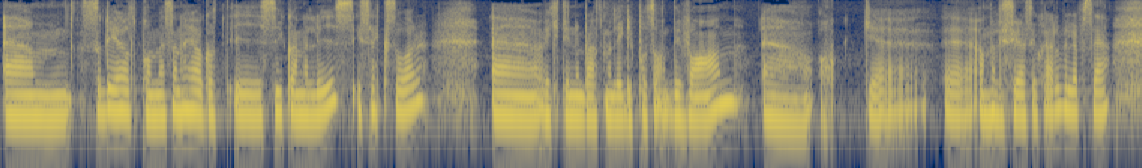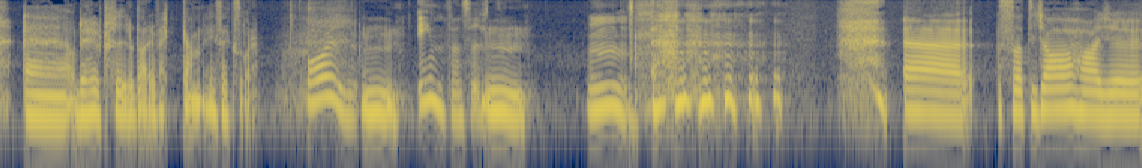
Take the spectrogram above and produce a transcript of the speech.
Ehm, så det har jag hållit på med. Sen har jag gått i psykoanalys i sex år. Uh, vilket innebär att man ligger på en sån divan eh, och eh, eh, analyserar sig själv, vill jag på säga. Eh, och det har jag gjort fyra dagar i veckan i sex år. Oj, Mm. intensivt. Mm. Mm. Eh, så att jag har ju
